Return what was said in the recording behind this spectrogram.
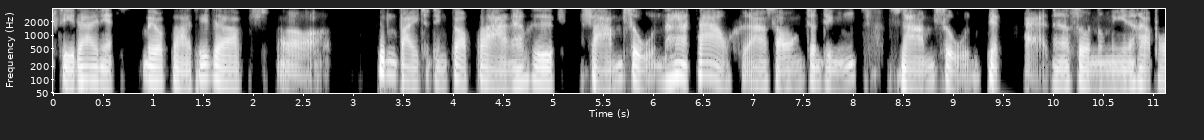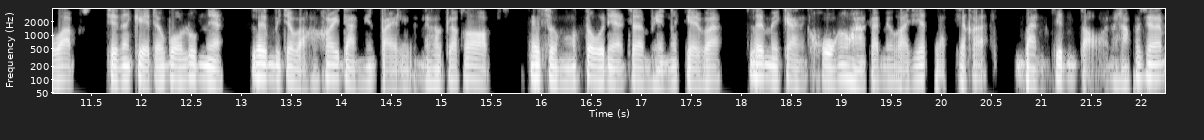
S4 ได้เนี่ยมีโอกาสที่จะเอ่อขึ้นไปจนถึงกรอบกลางนะครับคือ 3059 คือ R2 จนถึง 3078นะครับโซนตรงนี้นะครับ เพราะว่าจะสังเกตว่าวอลลุ่มเนี่ยเริ่มมีจังหวะค่อยๆดันขึ้นไปเลยนะครับ แล้วก็ในส่วนของโตเนี่ยจะเห็นสังเกตว่าเริ่มมีการโค้งเข้าหากันไม่ว่าที่จะตัดแล้วก็ดันขึ้นต่อนะครับ เพราะฉะนั้น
